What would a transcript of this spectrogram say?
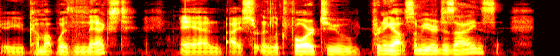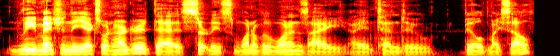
you come up with next, and I certainly look forward to printing out some of your designs. Lee mentioned the X100. That is certainly one of the ones I, I intend to build myself,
